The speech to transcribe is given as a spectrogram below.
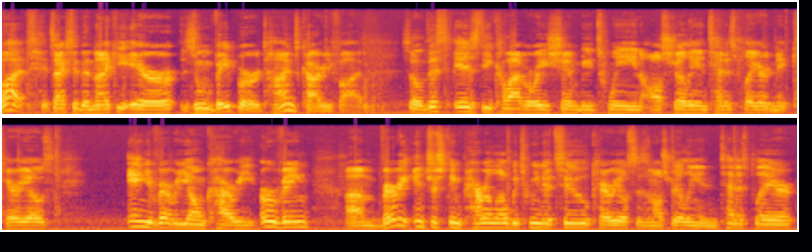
but it's actually the Nike Air Zoom Vapor times Kyrie 5. So this is the collaboration between Australian tennis player Nick Kyrgios and your very own Kyrie Irving. Um, very interesting parallel between the two. Kyrgios is an Australian tennis player,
